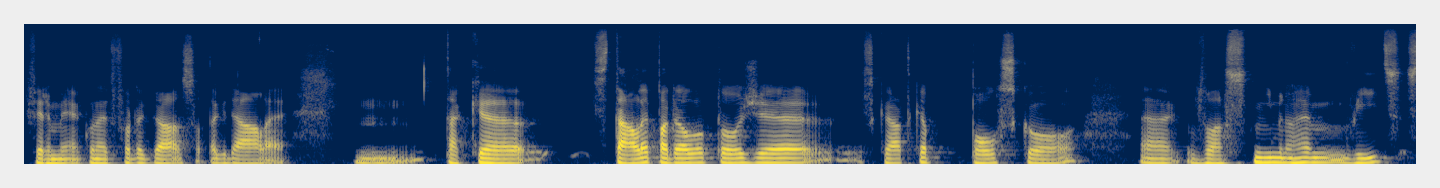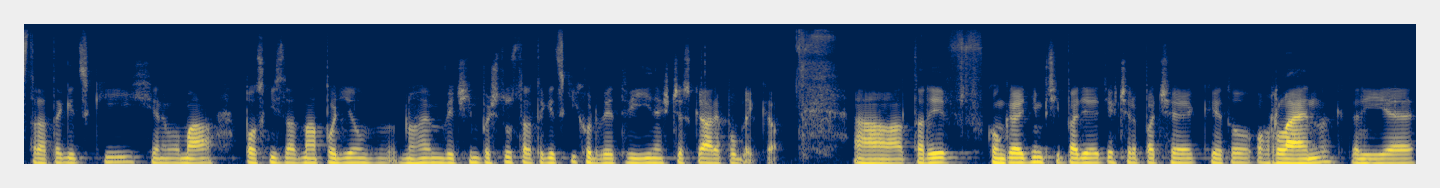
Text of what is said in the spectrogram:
firmy jako Net for the Gas a tak dále, mm, tak eh, stále padalo to, že zkrátka Polsko vlastní mnohem víc strategických, nebo má, polský stát má podíl v mnohem větším počtu strategických odvětví než Česká republika. A tady v konkrétním případě těch čerpaček je to Orlen, který je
